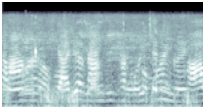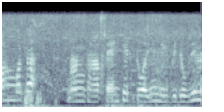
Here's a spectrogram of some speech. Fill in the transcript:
มามาอย่าเลือกน้ำที่ทางโน้นเต็มเลยทำหมดอะนั่งทาแป้งเช็ดตัวยังมีไปดูที่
